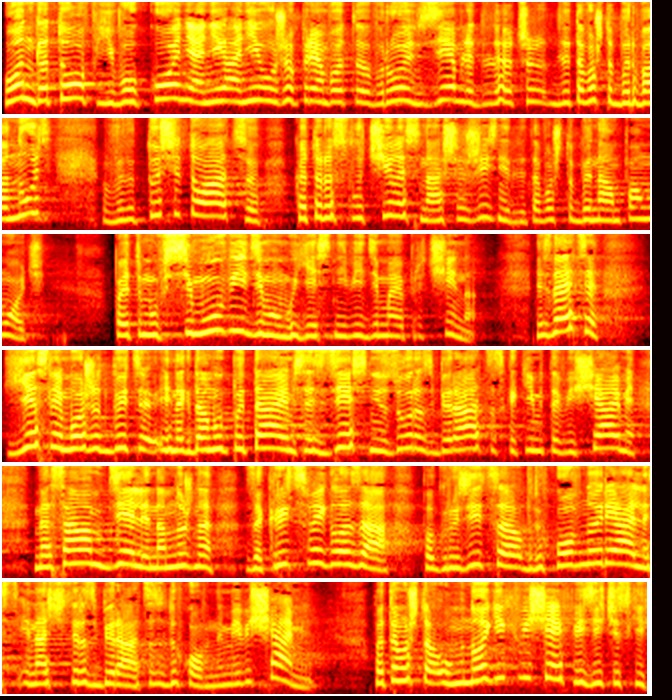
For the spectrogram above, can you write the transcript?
Он готов, его кони, они, они уже прям вот вроют землю для, для того, чтобы рвануть в ту ситуацию, которая случилась в нашей жизни, для того, чтобы нам помочь. Поэтому всему видимому есть невидимая причина. И знаете, если, может быть, иногда мы пытаемся здесь внизу разбираться с какими-то вещами, на самом деле нам нужно закрыть свои глаза, погрузиться в духовную реальность и начать разбираться с духовными вещами. Потому что у многих вещей физических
